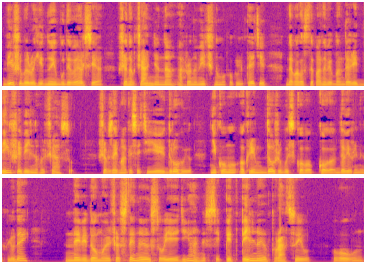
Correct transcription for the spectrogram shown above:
більш вирогідною буде версія, що навчання на агрономічному факультеті давало Степанові Бандері більше вільного часу, щоб займатися тією другою нікому, окрім дуже вузького кола довірених людей, невідомою частиною своєї діяльності, підпільною працею в ОУН.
